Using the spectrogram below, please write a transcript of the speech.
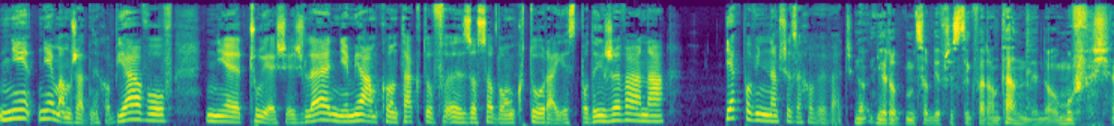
Nie, nie mam żadnych objawów, nie czuję się źle, nie miałam kontaktów z osobą, która jest podejrzewana. Jak powinnam się zachowywać? No, nie robimy sobie wszyscy kwarantanny, no umówmy się.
